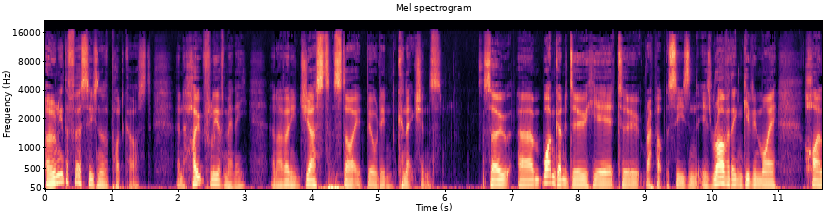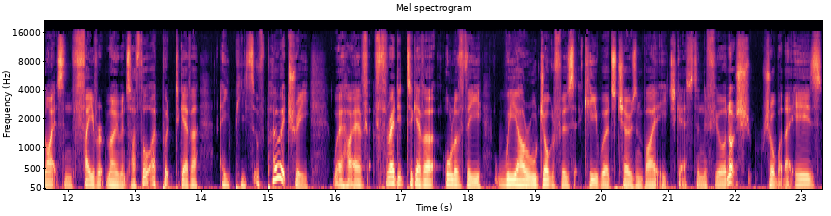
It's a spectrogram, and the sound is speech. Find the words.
only the first season of the podcast, and hopefully of many, and I've only just started building connections. So, um, what I'm going to do here to wrap up the season is rather than giving my highlights and favourite moments, I thought I'd put together a piece of poetry where I have threaded together all of the We Are All Geographers keywords chosen by each guest. And if you're not sh- sure what that is,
